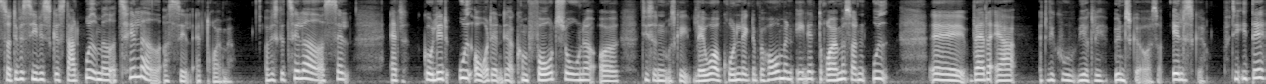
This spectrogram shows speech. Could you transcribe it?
Så det vil sige, at vi skal starte ud med at tillade os selv at drømme. Og vi skal tillade os selv at gå lidt ud over den der komfortzone og de sådan måske lavere grundlæggende behov, men egentlig drømme sådan ud, øh, hvad der er at vi kunne virkelig ønske os og elske. Fordi i det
